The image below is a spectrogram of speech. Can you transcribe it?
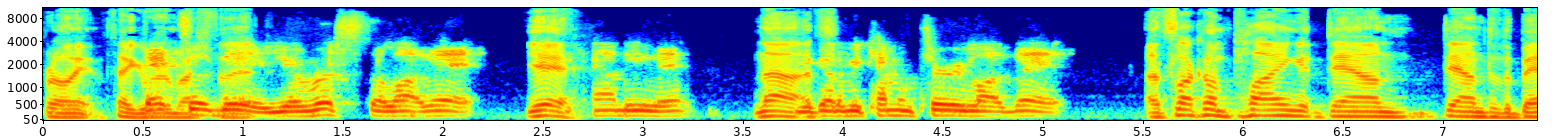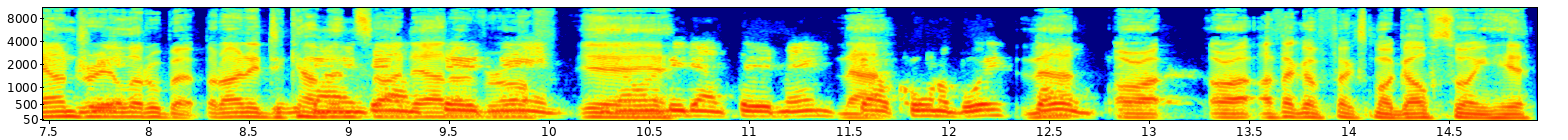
Brilliant. Thank you very much it. There, that. your wrists are like that. Yeah. Can't do that. Nah. You got to be coming through like that. it's like I'm playing it down down to the boundary a little bit, but I need to You're come inside out over man. off. You don't want to be down third man. Nah. Foul corner boy. Nah, Boom. all right, all right. I think I've fixed my golf swing here.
